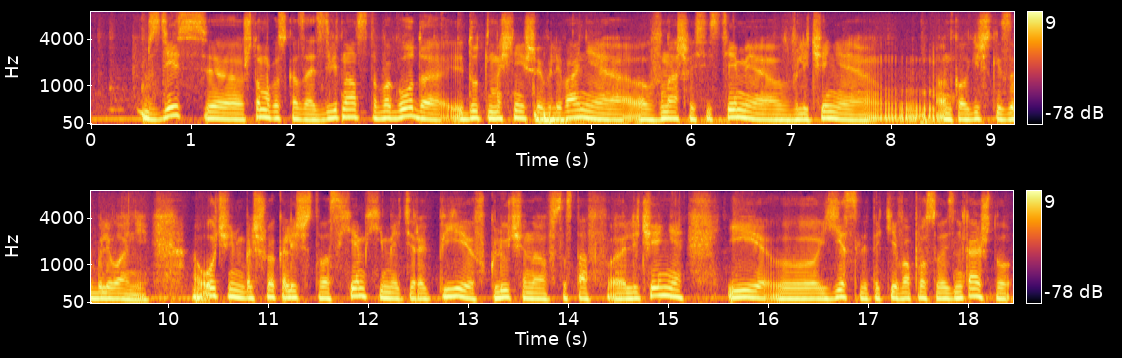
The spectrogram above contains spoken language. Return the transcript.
Здесь, э, что могу сказать, с 2019 года идут мощнейшие выливания в нашей системе в лечении онкологических заболеваний. Очень большое количество схем химиотерапии включено в состав э, лечения. И э, если такие вопросы возникают, что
